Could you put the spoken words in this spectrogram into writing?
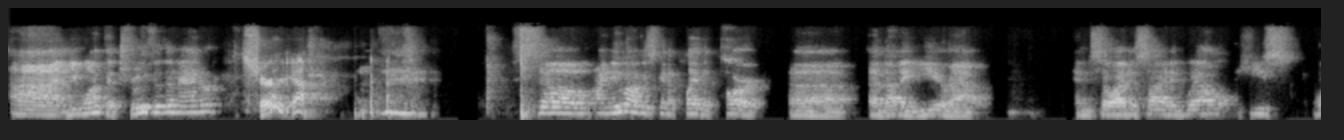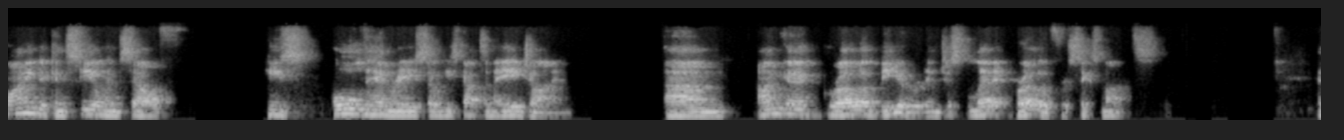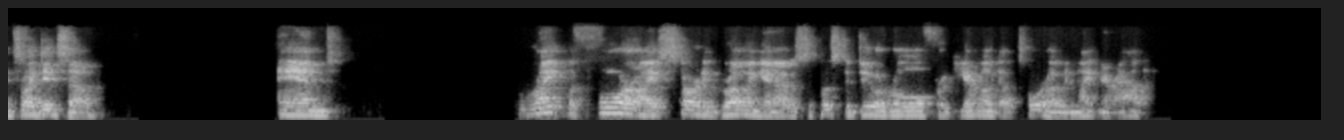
Uh, you want the truth of the matter? Sure. Yeah. so I knew I was going to play the part uh, about a year out, and so I decided, well, he's wanting to conceal himself. He's old Henry, so he's got some age on him. Um, I'm going to grow a beard and just let it grow for six months. And so I did so. And right before I started growing it, I was supposed to do a role for Guillermo del Toro in Nightmare Alley.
